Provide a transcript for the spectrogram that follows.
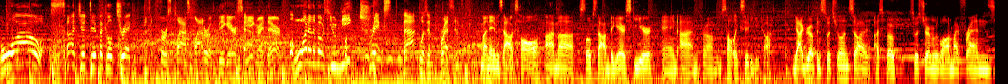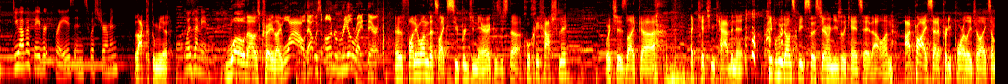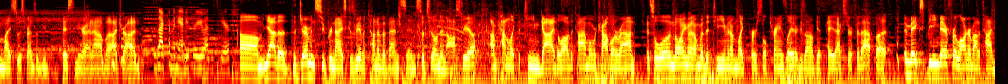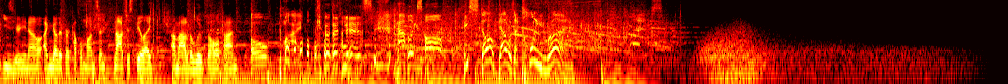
Whoa, such a difficult trick. That's a first-class platter of big air skiing right there. One of the most unique tricks. That was impressive. My name is Alex Hall. I'm a slopestyle and big air skier, and I'm from Salt Lake City, Utah. Yeah, I grew up in Switzerland, so I, I spoke Swiss German with a lot of my friends. Do you have a favorite phrase in Swiss German? Lakatumir. What does that mean? Whoa, that was crazy. Like, Wow, that was unreal right there. there's a funny one that's like super generic is just a Huchikashli, which is like uh, a kitchen cabinet. People who don't speak Swiss German usually can't say that one. I probably said it pretty poorly to like some of my Swiss friends would be pissed at me right now, but I tried. Does that come in handy for you as a skier? Um, yeah, the, the German's super nice because we have a ton of events in Switzerland and Austria. I'm kind of like the team guide a lot of the time when we're traveling around. It's a little annoying when I'm with the team and I'm like personal translator because I don't get paid extra for that, but it makes being there for a longer amount of time easier, you know? I can go there for a couple months and not just feel like I'm out of the loop the whole time. Oh my goodness. Alex Hall He's stoked. That was a clean run.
